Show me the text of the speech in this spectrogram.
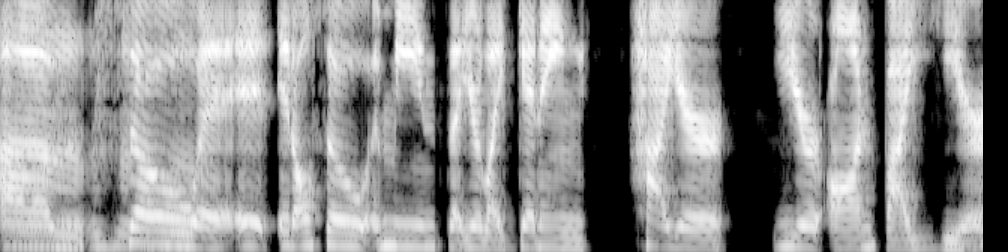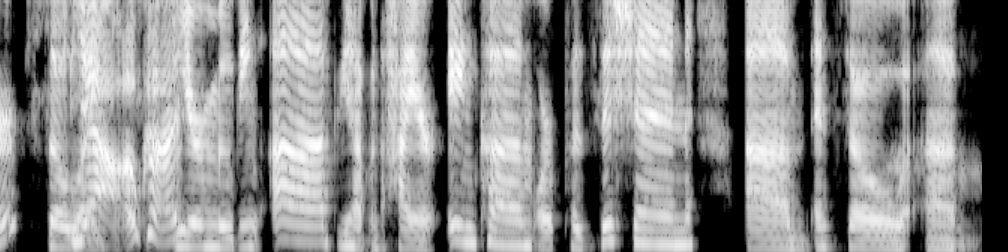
Um, Mm, mhm, so mhm. it it also means that you're like getting higher year on by year. So like yeah, okay. you're moving up, you have a higher income or position. Um, and so um,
